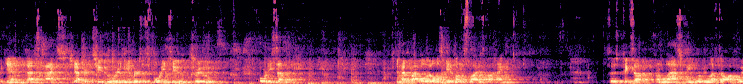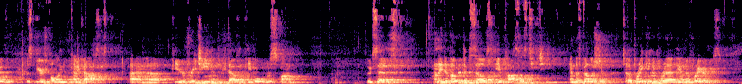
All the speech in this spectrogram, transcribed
Again, that's Acts chapter 2. We're going to be in verses 42 through 47. If you have a Bible, it'll also be up on the slides behind me. So this picks up from last week where we left off with the Spirit falling at Pentecost and uh, Peter preaching and 3,000 people responding. Luke says, And they devoted themselves to the apostles' teaching and the fellowship, to the breaking of bread and the prayers.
